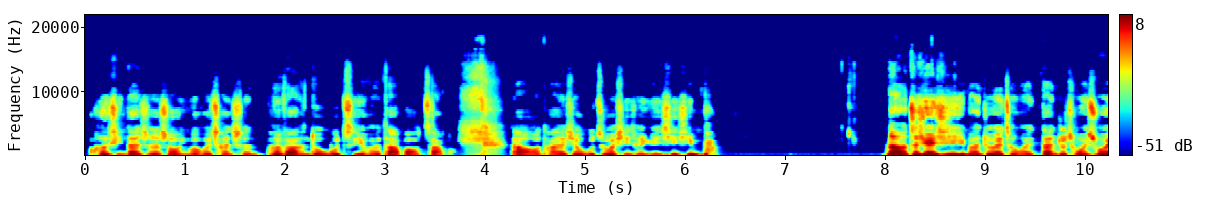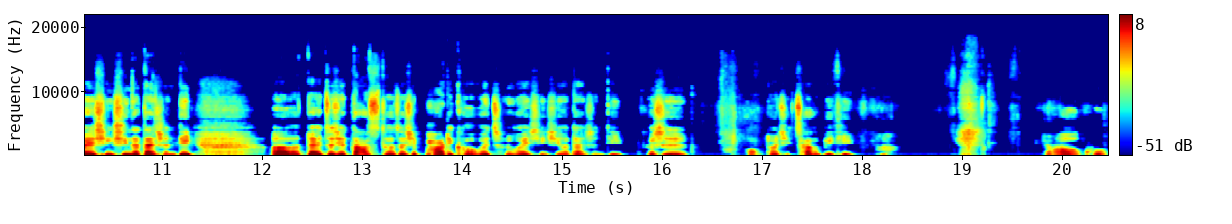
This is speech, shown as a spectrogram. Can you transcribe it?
恒星诞生的时候，因为会产生喷发很多物质，也会大爆炸嘛，然后它有些物质会形成圆形星盘。那这些圆形星盘就会成为，但就成为所谓行星的诞生地。呃，对，这些 dust 这些 particle 会成为行星的诞生地。可是，哦，对不起，擦个鼻涕，然后哭。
